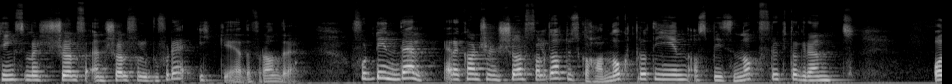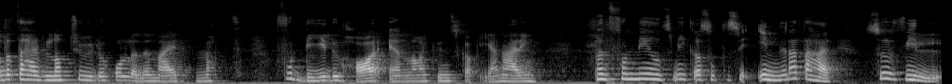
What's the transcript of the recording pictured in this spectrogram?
ting som er selv, en selvfølge for det, ikke er det for andre. For din del er det kanskje en selvfølge at du skal ha nok protein og spise nok frukt og grønt. Og dette her vil naturlig holde deg mer mett, fordi du har en eller annen kunnskap i ernæring. Men for noen som ikke har satt seg inn i dette her, så vil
